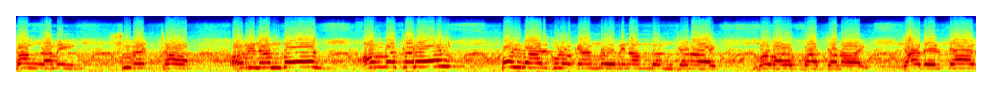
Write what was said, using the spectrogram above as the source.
সংগ্রামী শুভেচ্ছা অভিনন্দন। আমরা জানাই, পরিবারগুলোকে আমরা অভিনন্দন জানাই, মোবারকবাদ জানাই। যাদের ত্যাগ,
